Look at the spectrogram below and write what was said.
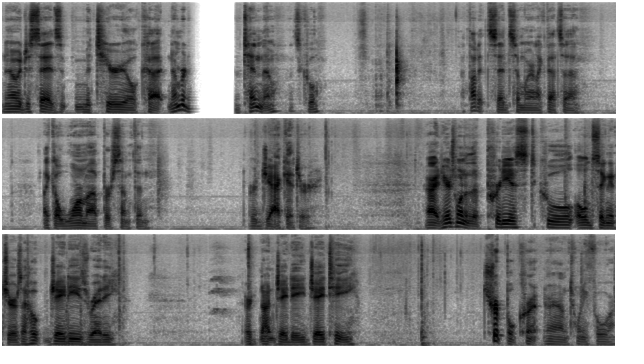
No, it just says material cut. Number 10 though, that's cool. I thought it said somewhere like that's a, like a warm up or something. Or a jacket or. All right, here's one of the prettiest, cool old signatures. I hope JD's ready. or not JD, JT. Triple Crown 24.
